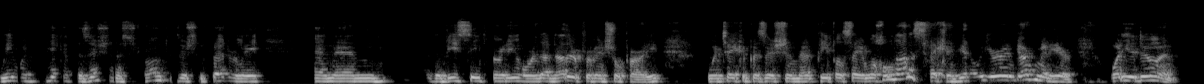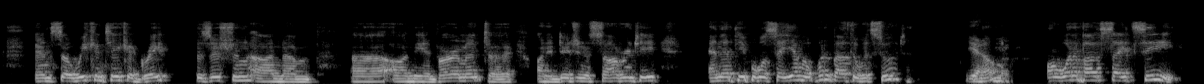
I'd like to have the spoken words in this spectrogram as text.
we would take a position, a strong position federally, and then the BC party or another provincial party would take a position that people say, well, hold on a second, you know, you're in government here. What are you doing? And so we can take a great position on, um, uh, on the environment, uh, on indigenous sovereignty. And then people will say, yeah, but what about the Wet'suwet'en? You know? Or what about Site C?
